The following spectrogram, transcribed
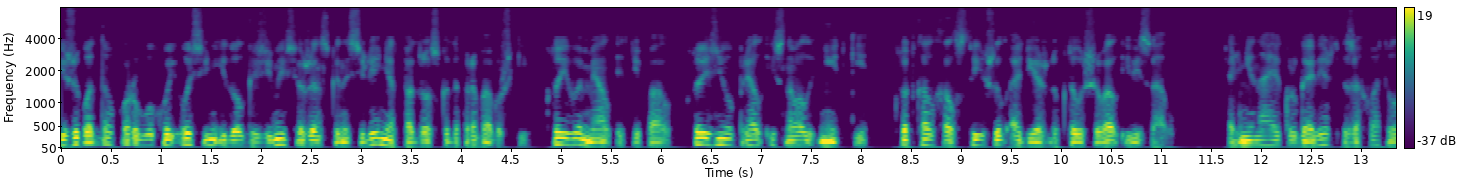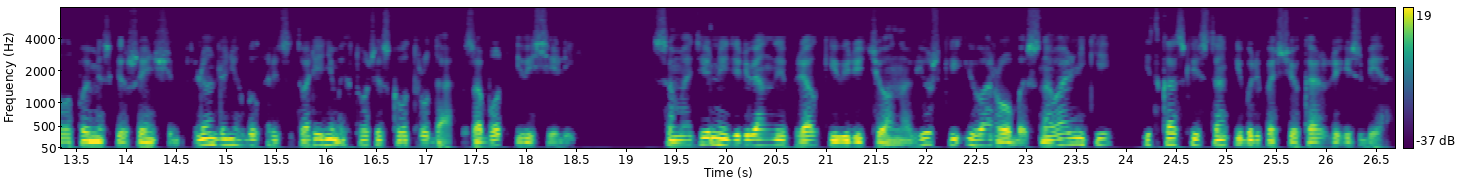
Ежегодно в пору глухой осени и долгой зимы все женское население от подростка до прабабушки, кто его мял и трепал, кто из него прял и сновал нитки, кто ткал холсты и шил одежду, кто вышивал и вязал. Льняная круговерть захватывала пойменских женщин. Лен для них был олицетворением их творческого труда, забот и веселий. Самодельные деревянные прялки и веретена, вьюшки и воробы, сновальники и ткацкие станки были почти в каждой избе.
